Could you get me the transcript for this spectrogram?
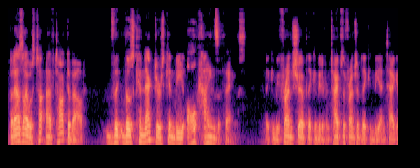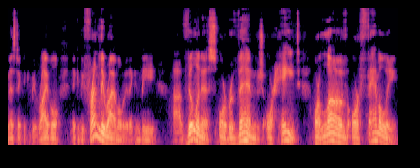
But as I was ta- I've talked about, the, those connectors can be all kinds of things. They can be friendship, they can be different types of friendship, they can be antagonistic, they can be rival, they can be friendly rivalry, they can be uh, villainous or revenge or hate or love or family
